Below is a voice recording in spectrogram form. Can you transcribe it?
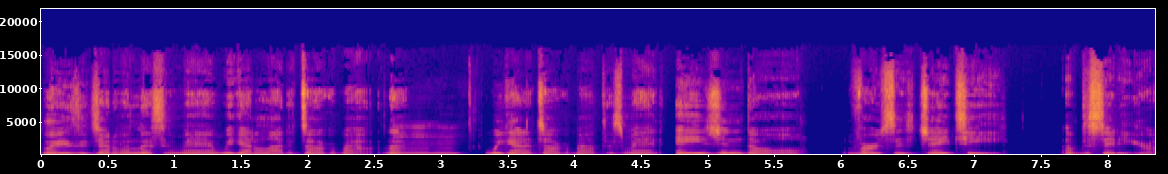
Ladies and gentlemen, listen, man, we got a lot to talk about. Look, hmm we got to talk about this, man. Asian doll versus JT of the City Girl.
